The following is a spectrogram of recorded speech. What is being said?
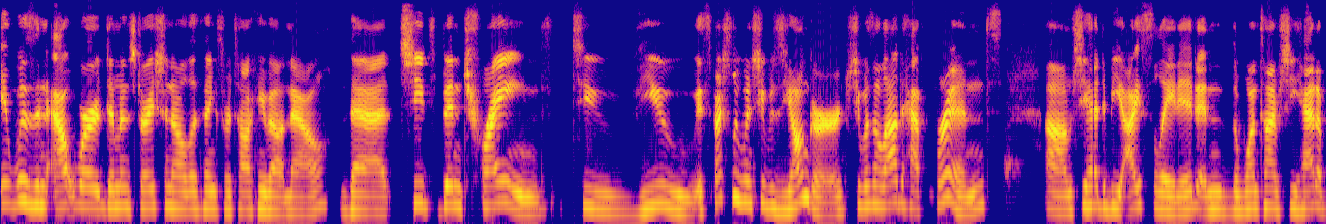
it was an outward demonstration of all the things we're talking about now. That she's been trained to view, especially when she was younger, she wasn't allowed to have friends. Um, she had to be isolated, and the one time she had a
